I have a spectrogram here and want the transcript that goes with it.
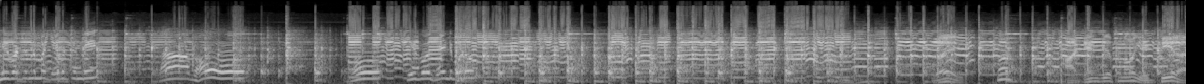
మీరు పట్టండి అమ్మా చేపట్టండి భో. భో. మీరు పోసేయండి ఇప్పుడు. రేయ్, ఆ, అటేం చేస్తున్నావు? ఎట్టీరా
